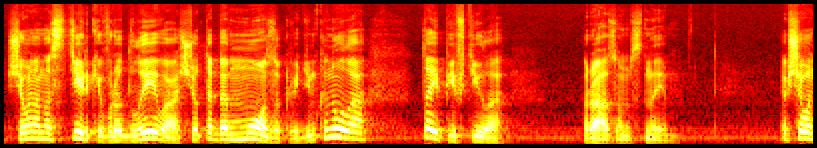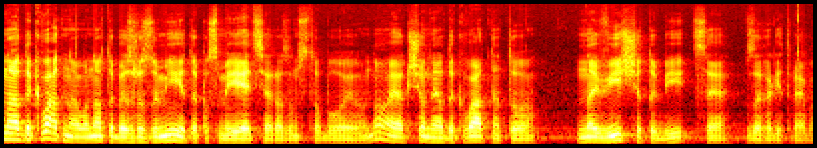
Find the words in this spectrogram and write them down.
що вона настільки вродлива, що тебе мозок відімкнула, та й півтіла разом з ним. Якщо вона адекватна, вона тебе зрозуміє та посміється разом з тобою. Ну а якщо не адекватна, то навіщо тобі це взагалі треба?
